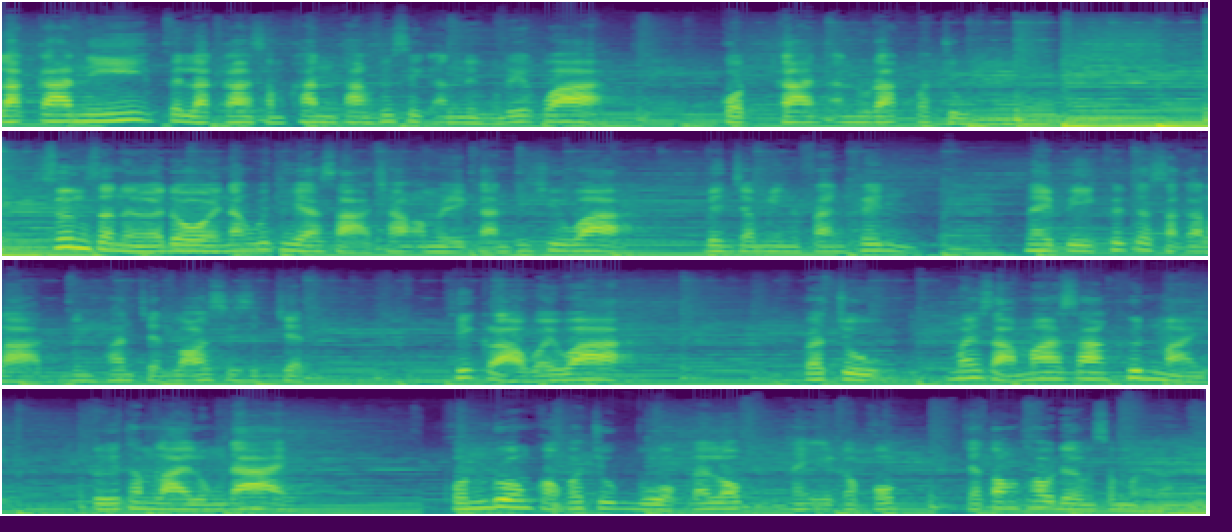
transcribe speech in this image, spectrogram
หลักการนี้เป็นหลักการสำคัญทางฟิสิกส์อันหนึ่งเรียกว่า กฎการอนุรักษ์ประจุ ซึ่งเสนอโดยนักวิทยาศาสตร์ชาวอเมริกันที่ชื่อว่าเบนจามินแฟรงคลินในปีคริสตศักราช 1747 ที่กล่าวไว้ว่า ประจุไม่สามารถสร้างขึ้นใหม่ หรือทำลายลงได้ ผลรวมของประจุบวกและลบในเอกภพจะต้องเท่าเดิมเสมอ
